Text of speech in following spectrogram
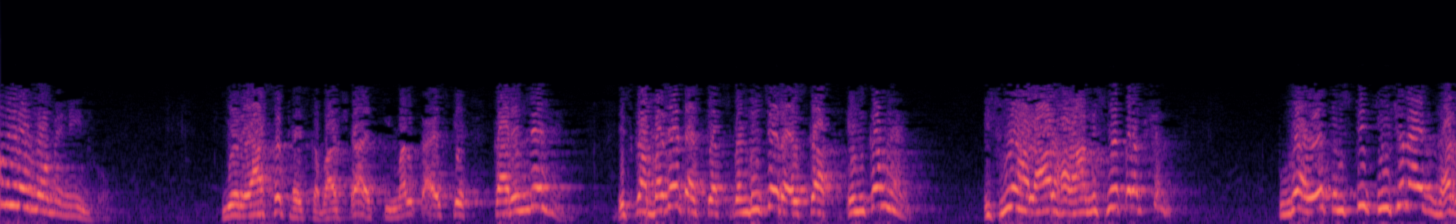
امیر المومنین ہو۔ یہ ریاست ہے، اس کا بادشاہ، اس کی ملک ہے اس کے کارندے ہیں۔ اس کا بجٹ ہے، اس کا ایکسپینڈیچر ہے، اس کا انکم ہے۔ اس میں حلال حرام، اس میں کرپشن پورا ایک انسٹیٹیوشن ہے ایک گھر.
